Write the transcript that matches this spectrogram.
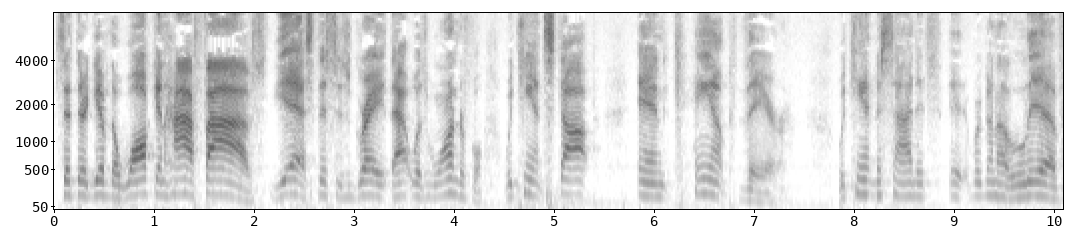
Sit there, give the walking high fives. Yes, this is great. That was wonderful. We can't stop and camp there. We can't decide it's, it, we're going to live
